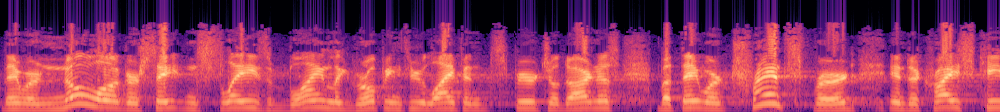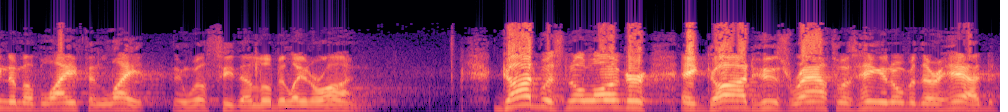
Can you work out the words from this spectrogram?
they were no longer Satan's slaves blindly groping through life in spiritual darkness, but they were transferred into Christ's kingdom of life and light. And we'll see that a little bit later on. God was no longer a God whose wrath was hanging over their head.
